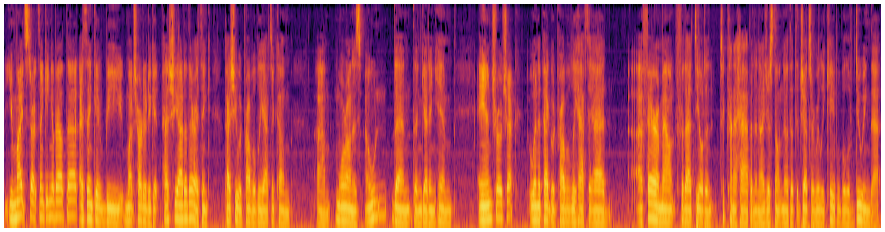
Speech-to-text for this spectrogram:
you might start thinking about that. I think it would be much harder to get Pesce out of there. I think Pesce would probably have to come um, more on his own than than getting him and Trocheck. Winnipeg would probably have to add a fair amount for that deal to to kind of happen, and I just don't know that the Jets are really capable of doing that.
